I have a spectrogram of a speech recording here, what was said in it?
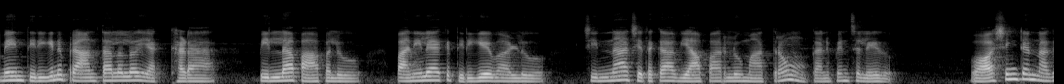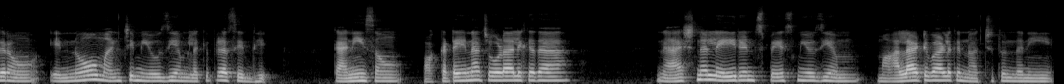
మేం తిరిగిన ప్రాంతాలలో ఎక్కడా పిల్ల పాపలు పని లేక తిరిగేవాళ్ళు చిన్న చితక వ్యాపారులు మాత్రం కనిపించలేదు. వాషింగ్టన్ నగరం ఎన్నో మంచి మ్యూజియంలకి ప్రసిద్ధి. కనీసం ఒక్కటైనా చూడాలి కదా. National air and space museum మాలాటి వాళ్ళకి నచ్చుతుందని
